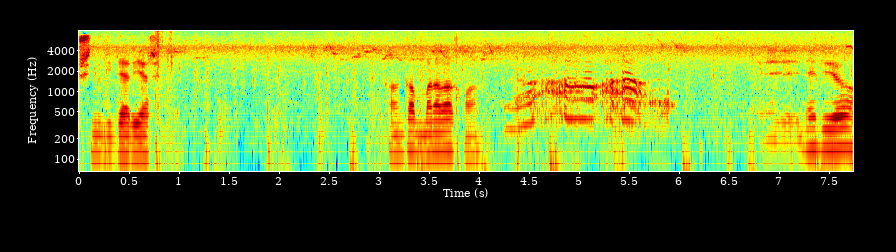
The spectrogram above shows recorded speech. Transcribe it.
Şimdi gider yer. Kankam bana bakma. Ee, ne diyor?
